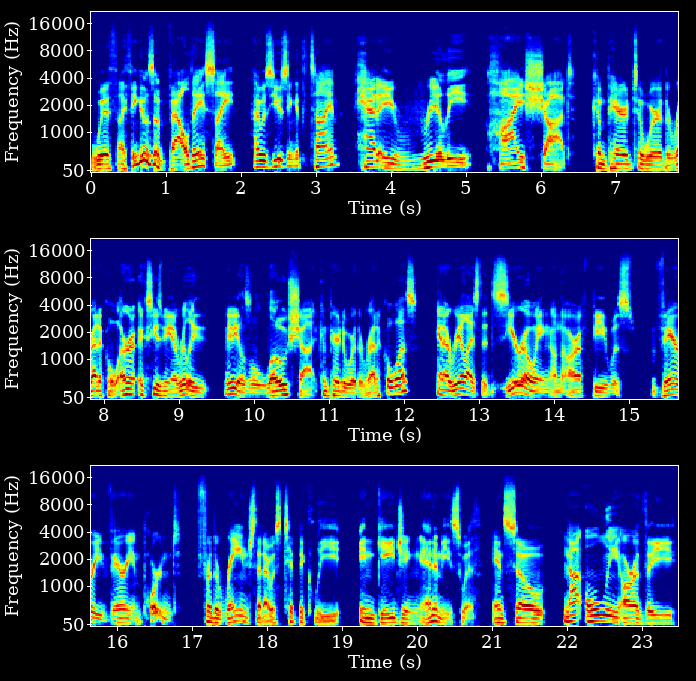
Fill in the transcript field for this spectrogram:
with, I think it was a Valday sight I was using at the time, had a really high shot compared to where the reticle, or excuse me, a really, maybe it was a low shot compared to where the reticle was. And I realized that zeroing on the RFB was very, very important for the range that I was typically engaging enemies with. And so not only are the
